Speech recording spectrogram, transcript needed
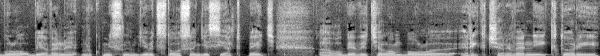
bolo objavené v roku myslím 985 a objaviteľom bol Erik Červený, ktorý e,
